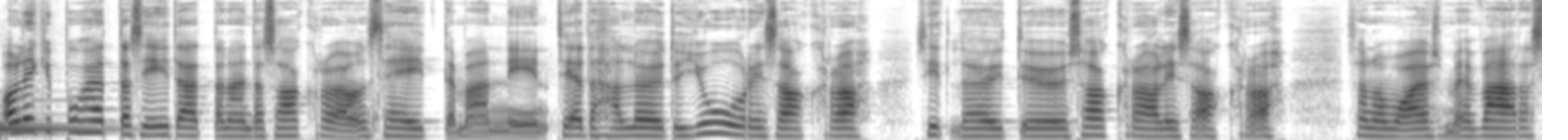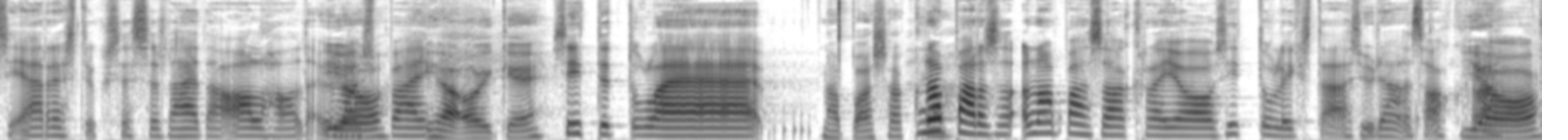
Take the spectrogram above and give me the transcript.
Olikin puhetta siitä, että näitä sakroja on seitsemän, niin sieltähän löytyy sakra, sitten löytyy sakraalisakra, sano vaan, jos menen väärässä järjestyksessä, jos lähdetään alhaalta joo, ylöspäin. ihan oikein. Sitten tulee napasakra, napasa, napasakra joo, sitten tuliko tämä sydänsakra, joo.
